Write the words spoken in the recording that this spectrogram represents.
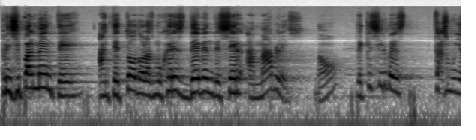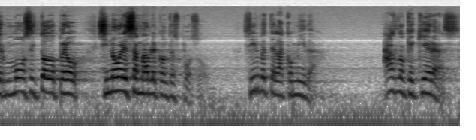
Principalmente, ante todo, las mujeres deben de ser amables, ¿no? ¿De qué sirve? Estás muy hermosa y todo, pero si no eres amable con tu esposo, sírvete la comida, haz lo que quieras,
